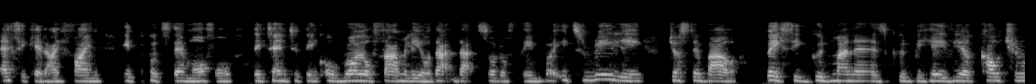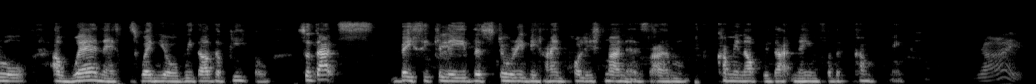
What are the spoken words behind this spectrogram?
etiquette, I find it puts them off or they tend to think, oh, royal family or that that sort of thing. But it's really just about basic good manners, good behavior, cultural awareness when you're with other people. So that's basically the story behind Polished Manners. I'm coming up with that name for the company. Right.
